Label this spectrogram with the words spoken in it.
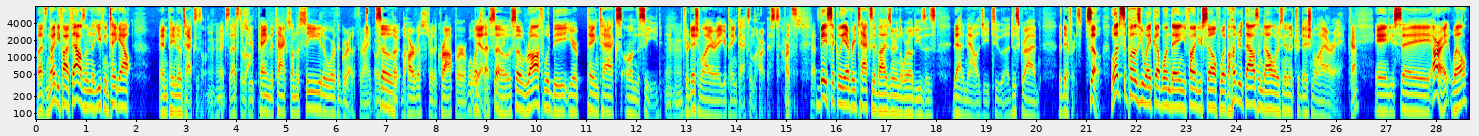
well that's 95,000 that you can take out and pay no taxes on. Right? So that's the So you're paying the tax on the seed or the growth, right? Or So- the, the, the harvest or the crop or wh- what's yeah, that? so say? so Roth would be you're paying tax on the seed. Traditional IRA, you're paying tax on the harvest. Mm-hmm. Harvest. That's That's- basically every tax advisor in the world uses that analogy to uh, describe the difference. So let's suppose you wake up one day and you find yourself with hundred thousand dollars in a traditional IRA, Okay. and you say, "All right, well,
